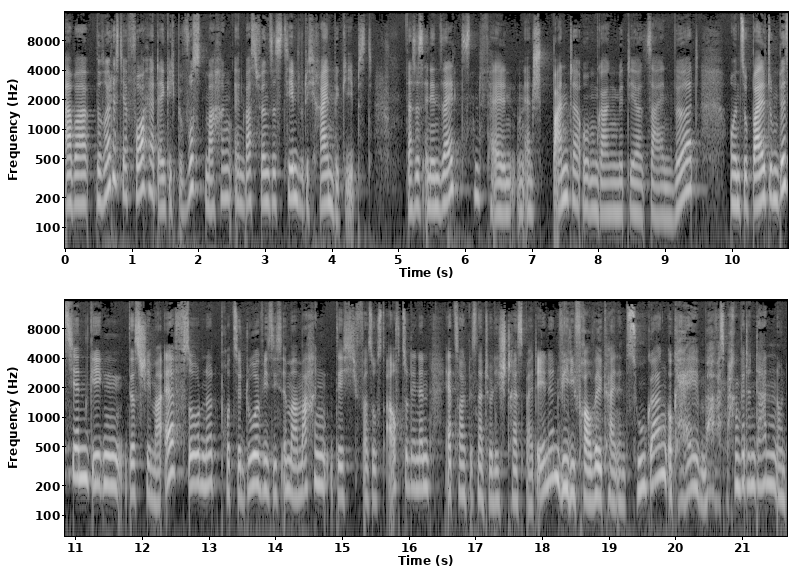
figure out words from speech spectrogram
Aber du solltest dir vorher, denke ich, bewusst machen, in was für ein System du dich reinbegibst dass es in den seltensten Fällen ein entspannter Umgang mit dir sein wird. Und sobald du ein bisschen gegen das Schema F, so eine Prozedur, wie sie es immer machen, dich versuchst aufzulehnen, erzeugt es natürlich Stress bei denen. Wie die Frau will keinen Zugang. Okay, was machen wir denn dann? Und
